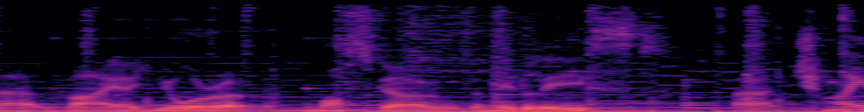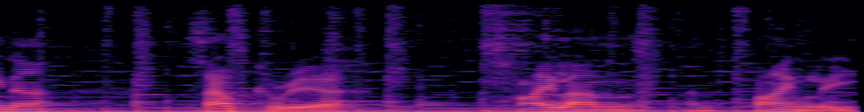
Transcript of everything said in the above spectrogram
uh, via Europe, Moscow, the Middle East, uh, China, South Korea, Thailand and finally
